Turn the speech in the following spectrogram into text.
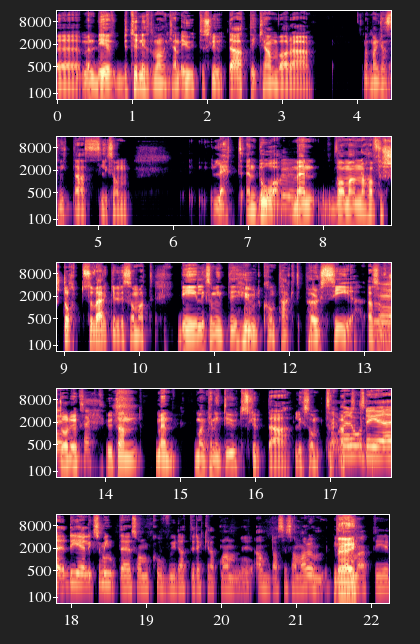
Eh, men det betyder inte att man kan utesluta att det kan vara att man kan smittas liksom lätt ändå. Mm. Men vad man har förstått så verkar det som att det är liksom inte hudkontakt per se. Alltså Nej, förstår du? Exakt. Utan men man kan inte utesluta liksom Nej, att... Men och det, är- det är liksom inte som covid att det räcker att man andas i samma rum. Nej. Att det,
